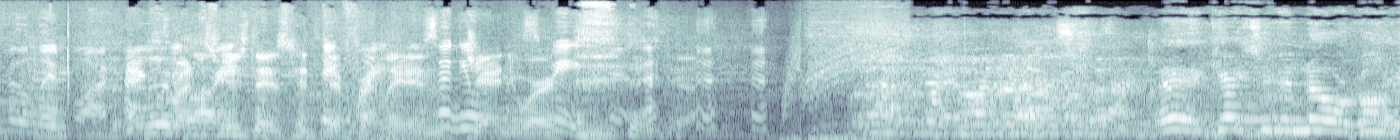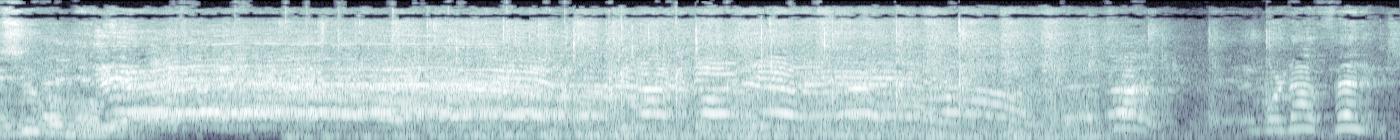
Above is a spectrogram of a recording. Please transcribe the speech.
Time for the lead block. Eggs on Tuesdays hit differently in said you wanted to January. Hey, in case you didn't know, we're going to the Super Bowl. And We're not finished.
